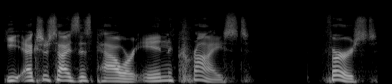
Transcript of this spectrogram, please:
He exercised this power in Christ first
